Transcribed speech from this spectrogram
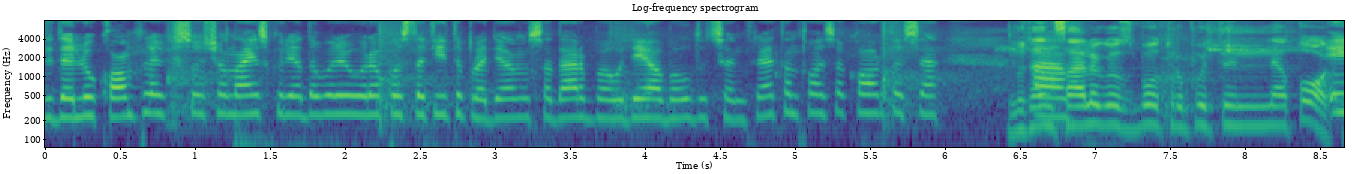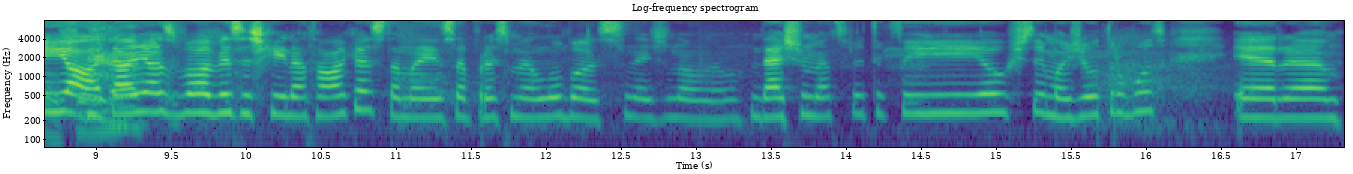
didelių kompleksų čionais, kurie dabar jau yra pastatyti. Pradėjom visą darbą Audėjo baldų centre, ten tuose kortuose. Nu, ten um, sąlygos buvo truputį netokios. Jo, ten jos buvo visiškai netokios, tenais, prasme, lubos, nežinau, 10 metrų tik tai aukštai, mažiau turbūt. Ir uh,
